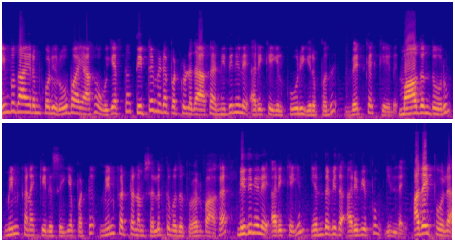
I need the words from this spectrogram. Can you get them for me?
ஐம்பதாயிரம் கோடி ரூபாயாக உயர்த்த திட்டமிடப்பட்டுள்ளதாக நிதிநிலை அறிக்கையில் கூறியிருப்பது வெட்கக்கேடு. மாதந்தோறும் மின் கணக்கீடு செய்யப்பட்டு மின் கட்டணம் செலுத்துவது தொடர்பாக நிதிநிலை அறிக்கையில் எந்தவித அறிவிப்பும் இல்லை. அதேபோல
